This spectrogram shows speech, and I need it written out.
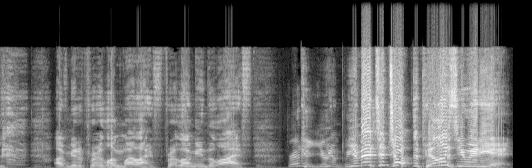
uh, I'm gonna prolong my life. Prolonging the life. You're You, you meant to jump the pillars, you idiot!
